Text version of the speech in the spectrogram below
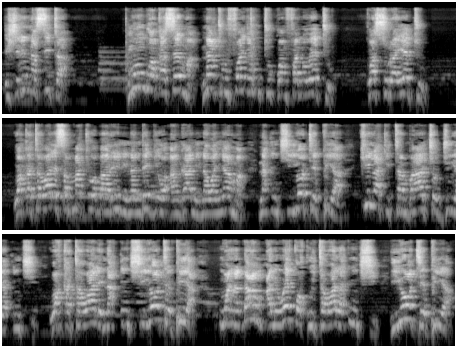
Ishirini na sita mungu akasema na tumfanye mtu kwa mfano wetu kwa sura yetu wakatawale samaki wa baharini na ndege wa angani na wanyama na nchi yote pia kila kitambaacho juu ya nchi wakatawale na nchi yote pia. Mwanadamu aliwekwa kuitawala nchi yote pia.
